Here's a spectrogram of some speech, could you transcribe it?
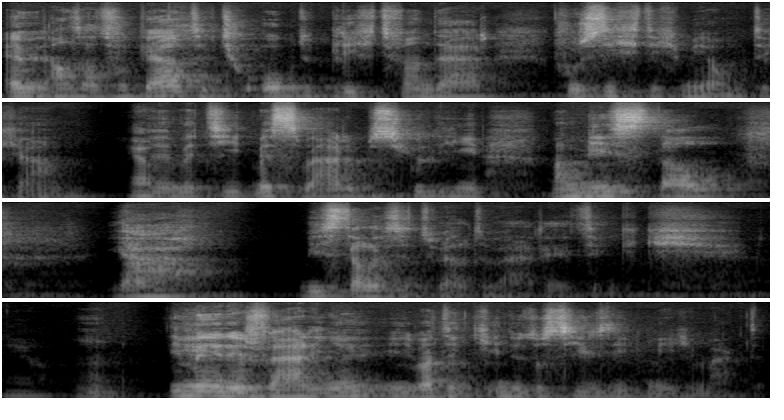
En als advocaat heb je ook de plicht van daar voorzichtig mee om te gaan. Met, die, met zware beschuldigingen. Maar meestal, ja, meestal is het wel de waarheid, denk ik. Ja. Hm. In mijn ervaringen, in wat ik in de dossiers die ik meegemaakt heb.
